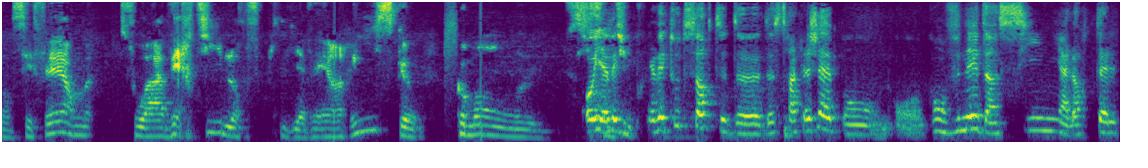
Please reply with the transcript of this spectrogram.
dans ces fermes soient avertis lorsqu'il y avait un risque? Comment oh, il, y avait, il, y avait, toutes sortes de, de stratagèmes. On, on, venait d'un signe, alors telle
